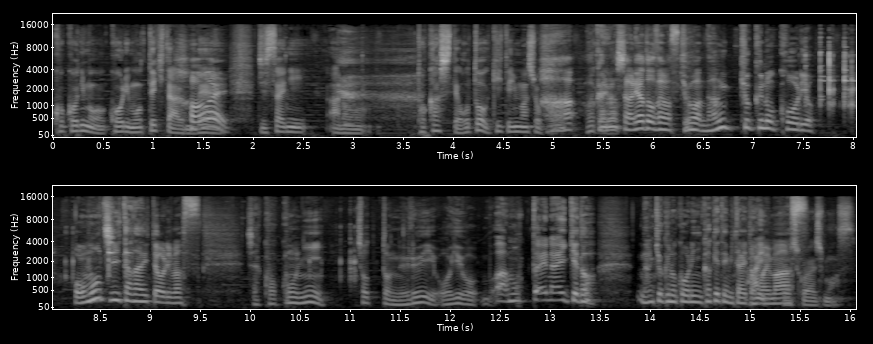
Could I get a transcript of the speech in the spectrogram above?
ここにも氷持ってきてあるので、はい実際にあの溶かして音を聞いてみましょうか。はあ、わかりました。ありがとうございます。今日は南極の氷をお持ちいただいております。じゃあここにちょっとぬるいお湯を、うわもったいないけど南極の氷にかけてみたいと思いますはいよろしくお。願いします。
